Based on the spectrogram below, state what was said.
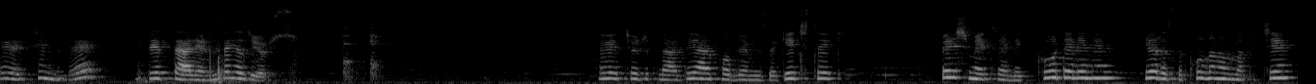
Evet şimdi de defterlerimize yazıyoruz. Evet çocuklar diğer problemimize geçtik. 5 metrelik kurdelenin yarısı kullanılmak için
